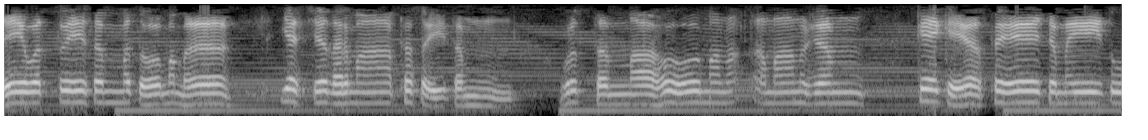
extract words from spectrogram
देवत्वे सम्मतो मम यस्य धर्मार्थसहितं वृत्तम् आहो अमानुषम् के के अस्ते च मयि तु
